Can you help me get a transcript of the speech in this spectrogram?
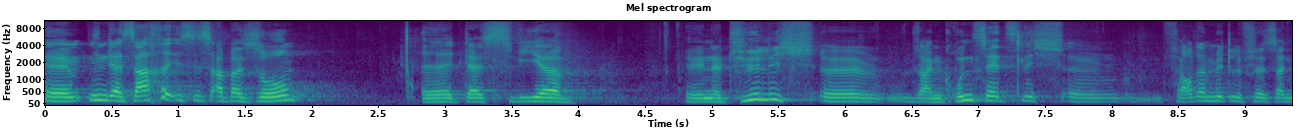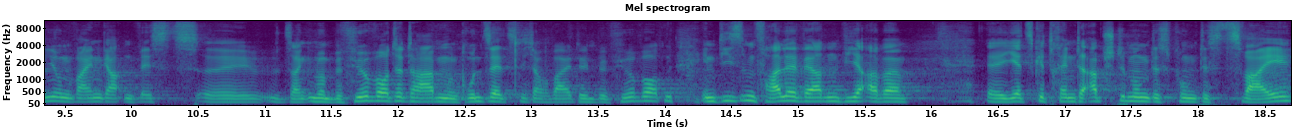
Ähm, in der Sache ist es aber so, äh, dass wir äh, natürlich äh, sagen grundsätzlich Fördermittel für Sanierung Weingarten West sagen immer befürwortet haben und grundsätzlich auch weiterhin befürworten. In diesem Falle werden wir aber jetzt getrennte Abstimmung des Punktes 2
